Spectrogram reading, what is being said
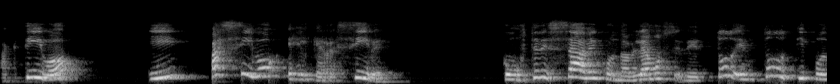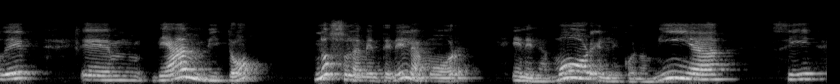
activo, y pasivo es el que recibe. Como ustedes saben, cuando hablamos de todo, en todo tipo de, em, de ámbito, no solamente en el amor, en el amor, en la economía, ¿sí?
